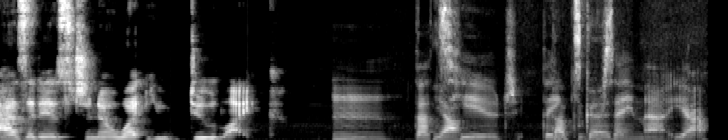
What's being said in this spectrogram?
as it is to know what you do like. Mm, that's yeah. huge. Thank that's you good. for saying that. Yeah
